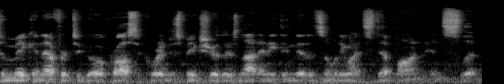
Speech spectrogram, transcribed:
to make an effort to go across the court and just make sure there's not anything there that somebody might step on and slip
